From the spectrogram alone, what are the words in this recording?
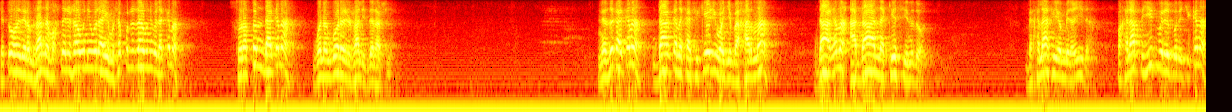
چې ته د رمضان نه مخته رژه ونیوله یې مشکل رژه ونیوله که نه صورتن دا که نه ګننګوره رژه لیدل شي نه ځکه که نه دا که نه کافي کېږي واجب هر نه دا که نه ادا نه کیس یې نه دو بخلاف یوم العید په خلاف ته عید ورځ باندې چې که نه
